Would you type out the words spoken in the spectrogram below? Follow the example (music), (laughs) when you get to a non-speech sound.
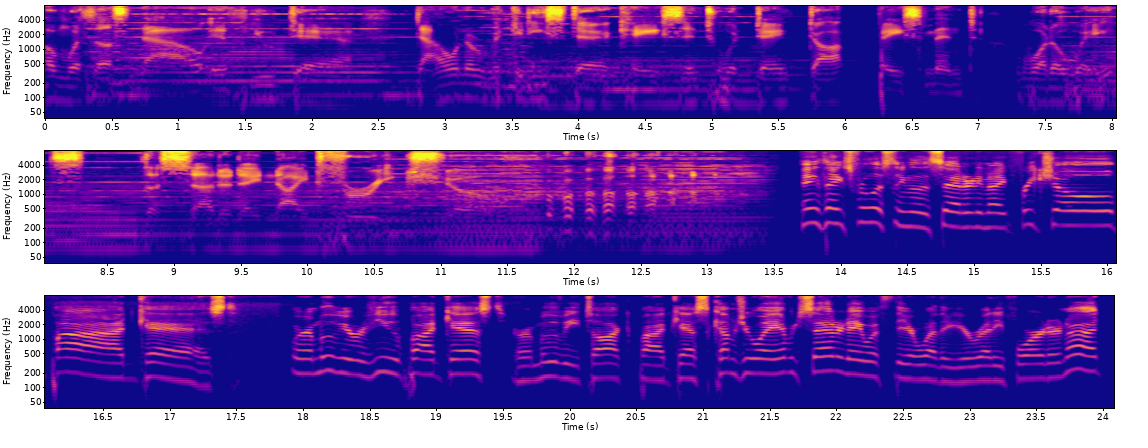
Come with us now, if you dare, down a rickety staircase into a dank, dark basement. What awaits? The Saturday Night Freak Show. (laughs) Hey, thanks for listening to the Saturday Night Freak Show podcast. We're a movie review podcast or a movie talk podcast. It comes your way every Saturday with your whether you're ready for it or not.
